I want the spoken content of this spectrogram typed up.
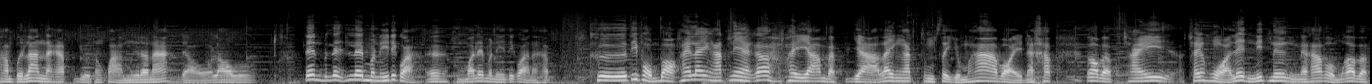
ทำปืนลั่นนะครับ อยู่ทางขวามือแล้วนะ เดี๋ยวเราเล่นเล่นเล่นวันนี้ดีกว่าเออผมว่าเล่นวันนี้ดีกว่านะครับคือที่ผมบอกให้ไล่งัดเนี่ยก็พยายามแบบอย่าไล่งัดสุ่มสี่สุ่มห้าบ่อยนะครับ ก็แบบใช้ใช้หัวเล่นนิดนึงนะครับ ผมก็แบบ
